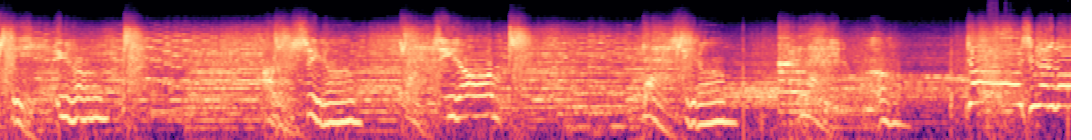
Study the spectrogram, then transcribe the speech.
Sridham, Sridham, Sridham, Sridham, জয় শিলার মা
